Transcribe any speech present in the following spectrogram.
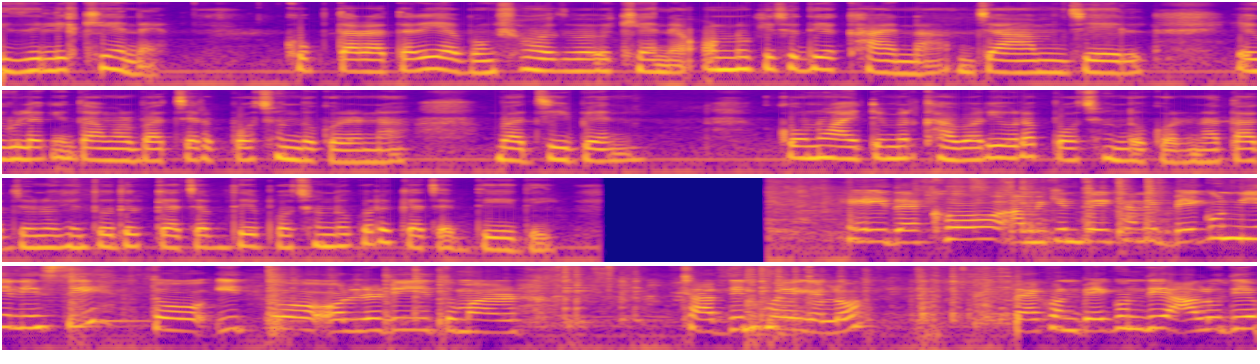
ইজিলি খেয়ে নেয়। খুব তাড়াতাড়ি এবং সহজভাবে খেয়ে নেয়। অন্য কিছু দিয়ে খায় না। জাম, জেল, এগুলো কিন্তু আমার বাচ্চারা পছন্দ করে না বা জিবেন। কোনো আইটেমের খাবারই ওরা পছন্দ করে না। তার জন্য কিন্তু ওদের ক্যাচাপ দিয়ে পছন্দ করে ক্যাচাপ দিয়ে দিই। এই দেখো, আমি কিন্তু এখানে বেগুন নিয়ে নিছি। তো ঈদ তো অলরেডি তোমার চার দিন হয়ে গেল। তো এখন বেগুন দিয়ে আলু দিয়ে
